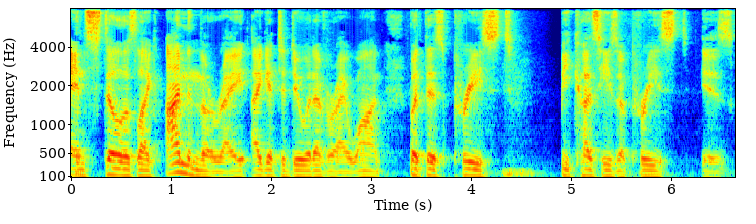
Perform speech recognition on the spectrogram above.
and still is like, I'm in the right. I get to do whatever I want. But this priest, because he's a priest, is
